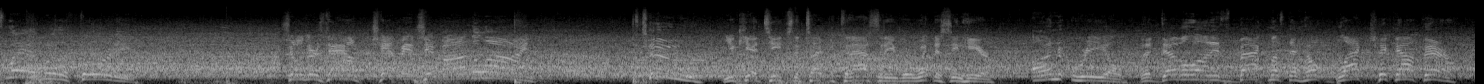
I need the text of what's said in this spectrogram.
Slam with authority. Shoulders down. Championship on the line. Two. You can't teach the type of tenacity we're witnessing here. Unreal. The devil on his back must have helped Black kick out there.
